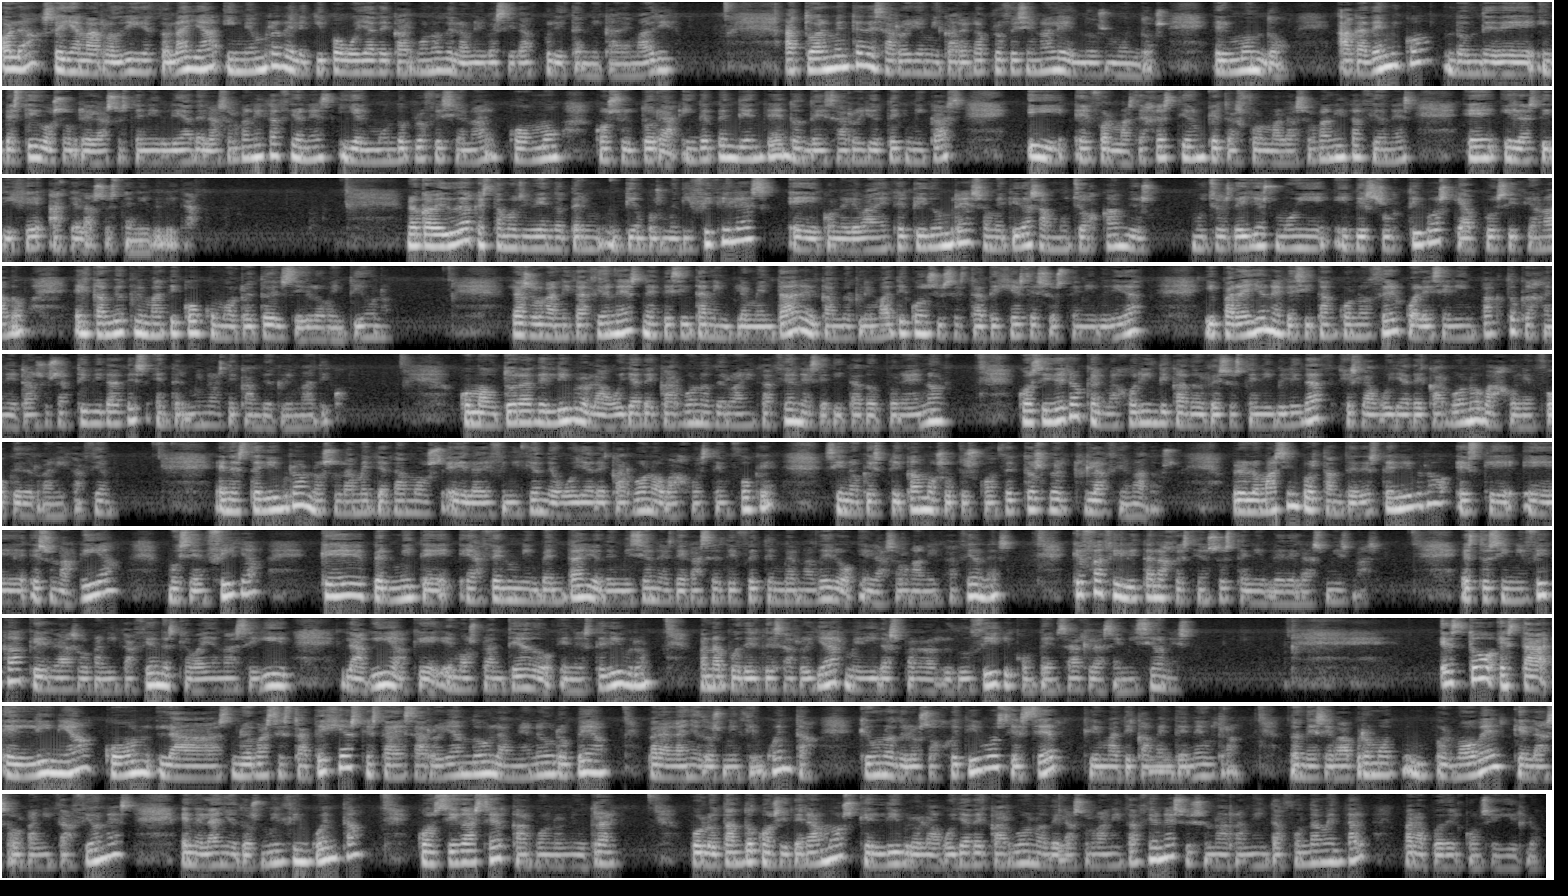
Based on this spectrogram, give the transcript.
Hola, soy Ana Rodríguez Olaya y miembro del equipo Huella de Carbono de la Universidad Politécnica de Madrid. Actualmente desarrollo mi carrera profesional en dos mundos. El mundo académico, donde investigo sobre la sostenibilidad de las organizaciones, y el mundo profesional como consultora independiente, donde desarrollo técnicas y eh, formas de gestión que transforman las organizaciones eh, y las dirige hacia la sostenibilidad. No cabe duda que estamos viviendo tiempos muy difíciles, eh, con elevada incertidumbre, sometidas a muchos cambios, muchos de ellos muy disruptivos, que ha posicionado el cambio climático como el reto del siglo XXI. Las organizaciones necesitan implementar el cambio climático en sus estrategias de sostenibilidad y para ello necesitan conocer cuál es el impacto que generan sus actividades en términos de cambio climático. Como autora del libro La huella de carbono de organizaciones editado por ENOR, considero que el mejor indicador de sostenibilidad es la huella de carbono bajo el enfoque de organización. En este libro no solamente damos eh, la definición de huella de carbono bajo este enfoque, sino que explicamos otros conceptos relacionados. Pero lo más importante de este libro es que eh, es una guía muy sencilla que permite eh, hacer un inventario de emisiones de gases de efecto invernadero en las organizaciones que facilita la gestión sostenible de las mismas. Esto significa que las organizaciones que vayan a seguir la guía que hemos planteado en este libro van a poder desarrollar medidas para reducir y compensar las emisiones. Esto está en línea con las nuevas estrategias que está desarrollando la Unión Europea para el año 2050, que uno de los objetivos es ser climáticamente neutra, donde se va a promover que las organizaciones en el año 2050 consigan ser carbono neutral. Por lo tanto, consideramos que el libro La huella de carbono de las organizaciones es una herramienta fundamental para poder conseguirlo.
